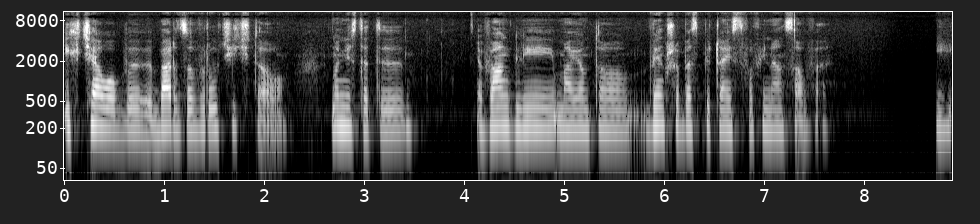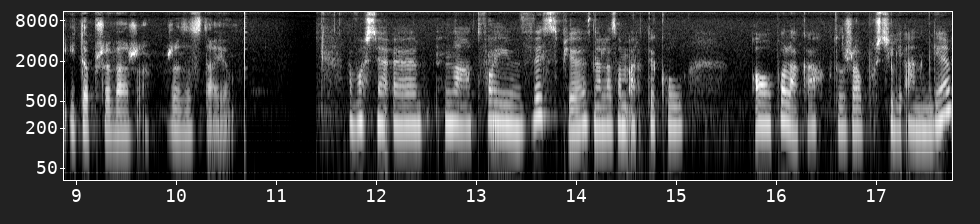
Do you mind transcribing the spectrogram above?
i chciałoby bardzo wrócić, to no niestety w Anglii mają to większe bezpieczeństwo finansowe. I, i to przeważa, że zostają. A właśnie e, na Twojej wyspie znalazłam artykuł o Polakach, którzy opuścili Anglię.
